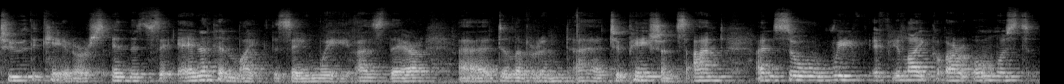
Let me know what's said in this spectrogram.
to the carers in this anything like the same way as they're uh, delivering uh, to patients and and so we if you like are almost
